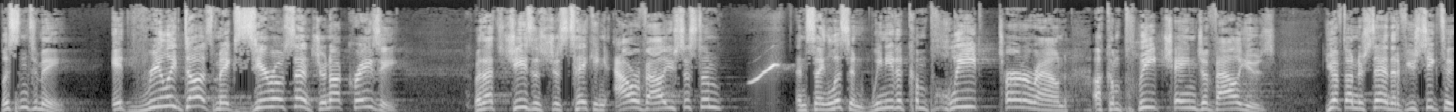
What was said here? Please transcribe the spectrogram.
Listen to me. It really does make zero sense. You're not crazy. But that's Jesus just taking our value system and saying, listen, we need a complete turnaround, a complete change of values. You have to understand that if you seek to,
